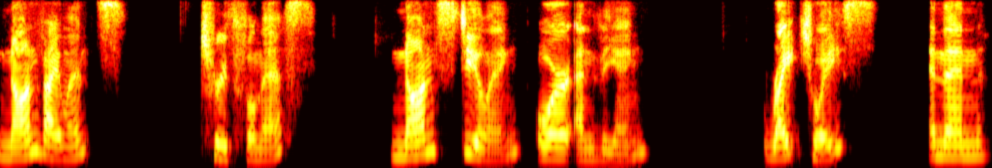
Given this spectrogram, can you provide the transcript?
nonviolence, truthfulness, non stealing or envying, right choice, and then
